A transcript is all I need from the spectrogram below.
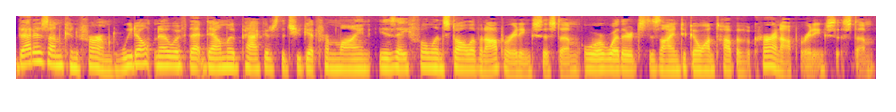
That is unconfirmed. We don't know if that download package that you get from Lion is a full install of an operating system or whether it's designed to go on top of a current operating system.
